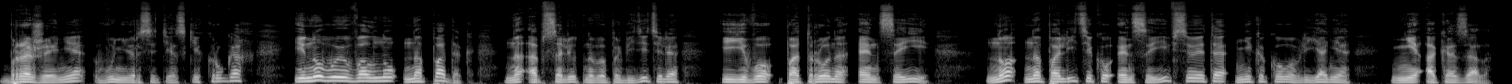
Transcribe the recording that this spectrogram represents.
брожение в университетских кругах и новую волну нападок на абсолютного победителя и его патрона НЦИ, но на политику НЦИ все это никакого влияния не оказало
